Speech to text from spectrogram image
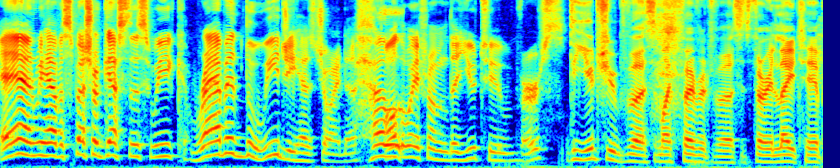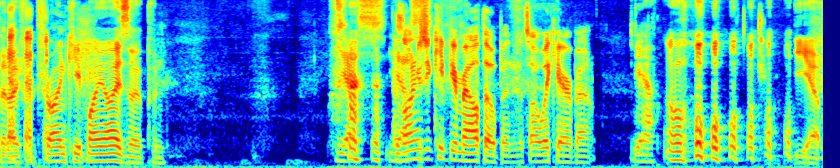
And we have a special guest this week. Rabidluigi has joined us Hell- all the way from the YouTube verse. the YouTube verse is my favorite verse. It's very late here, but I shall try and keep my eyes open. Yes, As long as you keep your mouth open, that's all we care about. Yeah. Oh, Yep.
